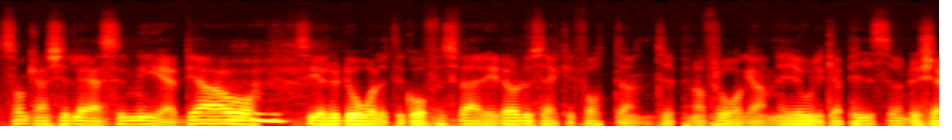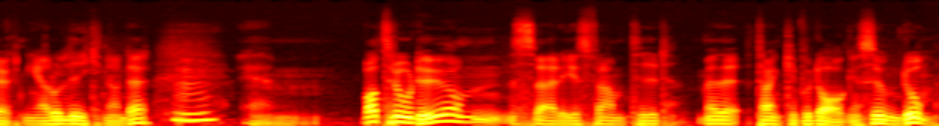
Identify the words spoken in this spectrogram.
som kanske läser media och Mm. ser hur dåligt det går för Sverige. Då har du säkert fått den typen av frågan i olika PISA-undersökningar och liknande. Mm. Ehm, vad tror du om Sveriges framtid med tanke på dagens ungdom?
